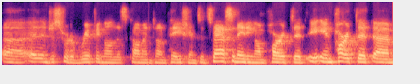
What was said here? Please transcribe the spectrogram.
uh, and just sort of ripping on this comment on patience. It's fascinating on part that in part that um,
